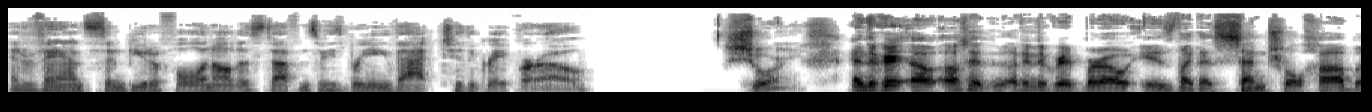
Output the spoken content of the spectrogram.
advanced and beautiful and all this stuff and so he's bringing that to the Great Burrow. Sure. Nice. And the great, I'll, I'll say, I think the Great Burrow is like a central hub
